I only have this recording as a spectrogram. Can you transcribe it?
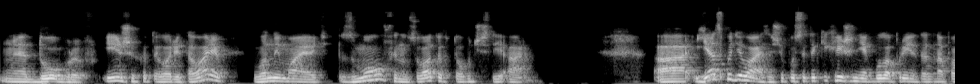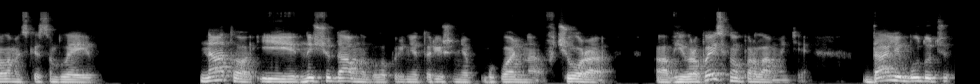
е, добрив інших категорій товарів, вони мають змогу фінансувати в тому числі армію. А я сподіваюся, що після таких рішень, як було прийнято на парламентській асамблеї НАТО, і нещодавно було прийнято рішення буквально вчора в європейському парламенті. Далі будуть е,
